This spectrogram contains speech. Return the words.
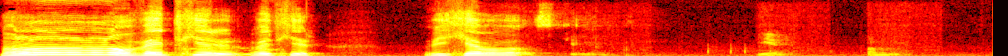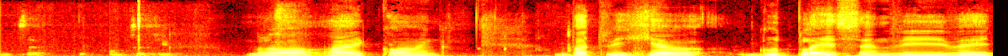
No, no, no, no, no. Wait here. Wait here. We have. uh, Let's kill him. Here. From the, the point of view. Bro, I coming. But we have good place and we wait.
